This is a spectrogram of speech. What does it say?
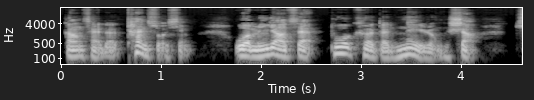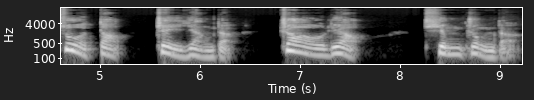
刚才的探索性，我们要在播客的内容上做到这样的照料。听众的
